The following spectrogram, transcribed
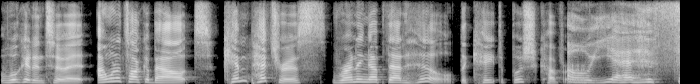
we'll get into it. I want to talk about Kim Petras running up that hill, the Kate Bush oh, cover. oh, yes.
